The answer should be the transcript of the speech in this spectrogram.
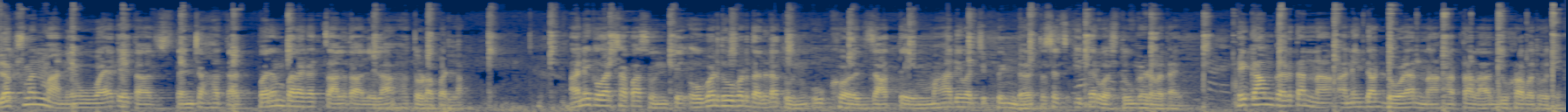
लक्ष्मण माने वयात येताच त्यांच्या हातात परंपरागत चालत आलेला हातोडा पडला. अनेक वर्षापासून ते ओबडधोबड दगडातून उखळ जाते महादेवाची पिंड तसेच इतर वस्तू घडवत आहेत. हे काम करताना अनेकदा डोळ्यांना हाताला दुखापत होते.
